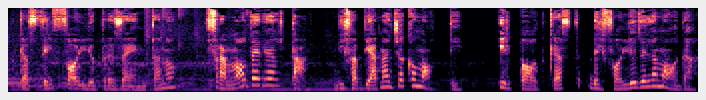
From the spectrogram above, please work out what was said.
Podcast e il Foglio presentano Fra moda e realtà di Fabiana Giacomotti, il podcast del Foglio della Moda.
